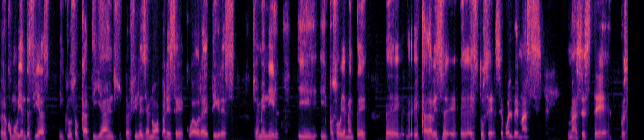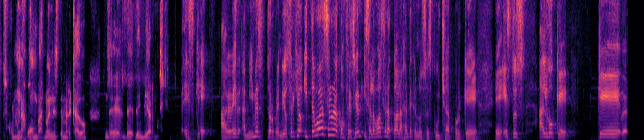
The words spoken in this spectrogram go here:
pero como bien decías, incluso Katy ya en sus perfiles ya no aparece jugadora de Tigres femenil y, pues obviamente eh, eh, cada vez esto se, vuelve más, más este, pues como una bomba, ¿no? En este mercado de, de invierno. Es que a ver, a mí me sorprendió, Sergio, y te voy a hacer una confesión y se la voy a hacer a toda la gente que nos escucha, porque eh, esto es algo que, que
